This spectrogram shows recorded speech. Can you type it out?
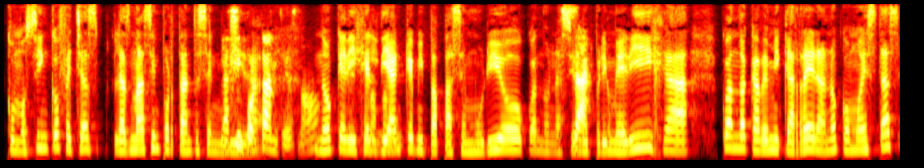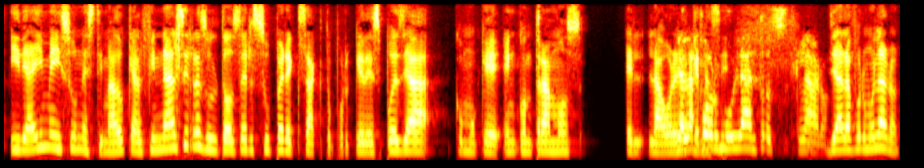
como cinco fechas las más importantes en mi vida. Las importantes, ¿no? ¿no? Que dije el día en que mi papá se murió, cuando nació mi primer hija, cuando acabé mi carrera, ¿no? Como estas. Y de ahí me hizo un estimado que al final sí resultó ser súper exacto, porque después ya como que encontramos la hora ya en la que formularon, entonces, claro. Ya la formularon.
